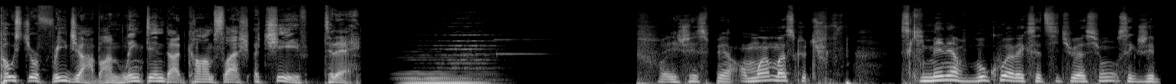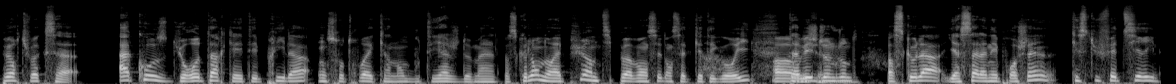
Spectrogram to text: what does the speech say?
Post your free job on linkedin.com/achieve today. Et j'espère moi moi ce que tu ce qui m'énerve beaucoup avec cette situation, c'est que j'ai peur, tu vois que ça à cause du retard qui a été pris là, on se retrouve avec un embouteillage de malade. Parce que là, on aurait pu un petit peu avancer dans cette catégorie. Ah T'avais John Jones. Parce que là, il y a ça l'année prochaine. Qu'est-ce que tu fais de Cyril?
